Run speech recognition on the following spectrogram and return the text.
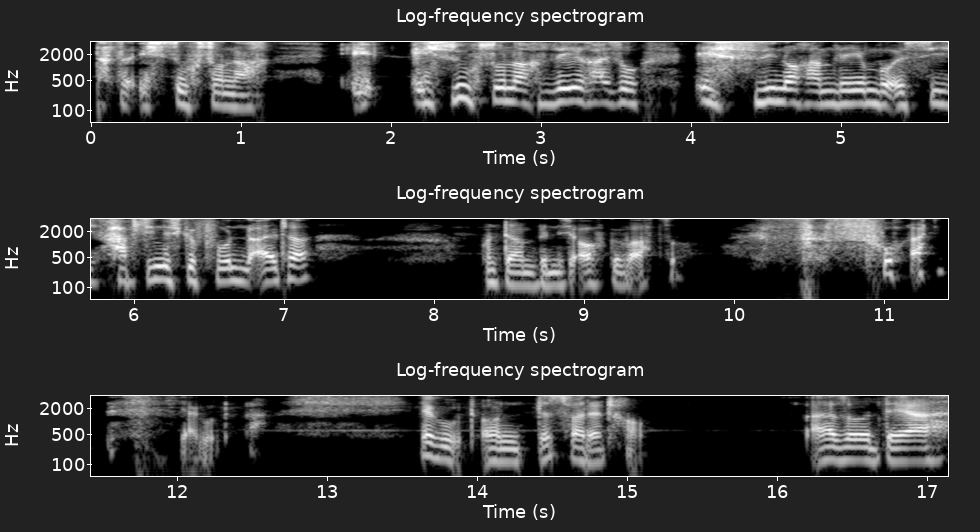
dachte, ich such so nach, ich, ich such so nach Seerei, so, ist sie noch am Leben, wo ist sie? Hab sie nicht gefunden, Alter. Und dann bin ich aufgewacht, so. So ein. Ja, gut. Ja, gut. Und das war der Traum. Also der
